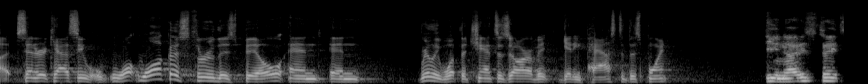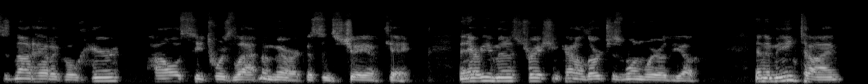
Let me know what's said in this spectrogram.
Uh, Senator Cassidy, walk us through this bill and, and really what the chances are of it getting passed at this point. The United States has not had a coherent policy towards Latin America since JFK. And every administration kind of lurches one way or the other. In the meantime,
